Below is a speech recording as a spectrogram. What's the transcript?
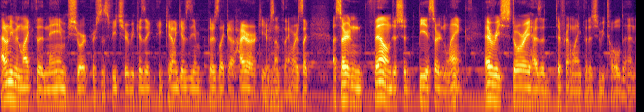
I don't even like the name short versus feature because it, it kind of gives the there's like a hierarchy or something where it's like a certain film just should be a certain length. Every story has a different length that it should be told in.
